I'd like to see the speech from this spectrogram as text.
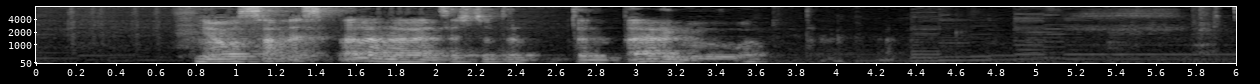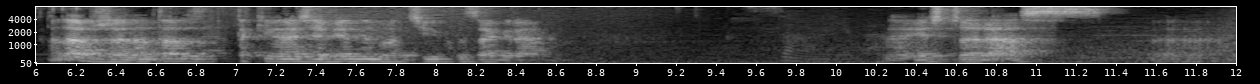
Miał same spele na ręce, jeszcze ten, ten Bergul. No dobrze, no to w takim razie w jednym odcinku zagram e, jeszcze raz. E,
